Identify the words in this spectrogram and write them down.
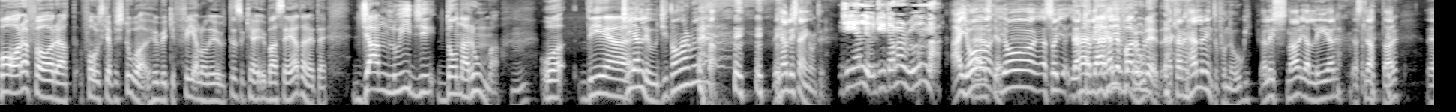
bara för att folk ska förstå hur mycket fel hon är ute så kan jag ju bara säga att han heter Gianluigi Donnarumma. Mm. Och det... Gianluigi Donnarumma. Vi kan lyssna en gång till. Gianluigi Donnarumma. Nej, jag, jag, alltså, jag, jag här, kan inte heller få nog. Jag kan heller inte få nog. Jag lyssnar, jag ler, jag skrattar, eh,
